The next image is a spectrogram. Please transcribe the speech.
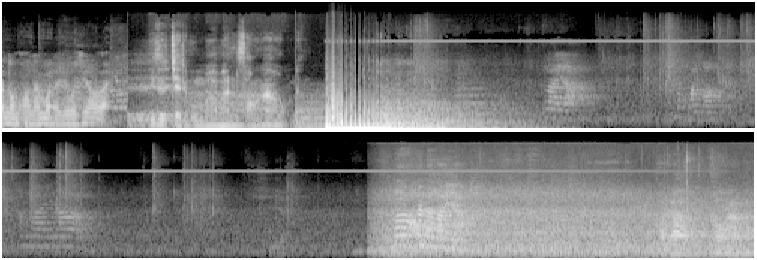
ขนมหอนั้นหมดอายุวันที่เท่าไหร่ 27กุมภาพันธ์2561ขออนุญาตเข้าห้องน้ำครับ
